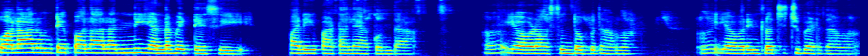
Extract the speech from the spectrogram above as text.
పొలాలు ఉంటే పొలాలన్నీ ఎండబెట్టేసి పని పాట లేకుండా ఆ, ఎవడ దొబ్బుదామా? ఎవరింట్లో చిచ్చు పెడదామా?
